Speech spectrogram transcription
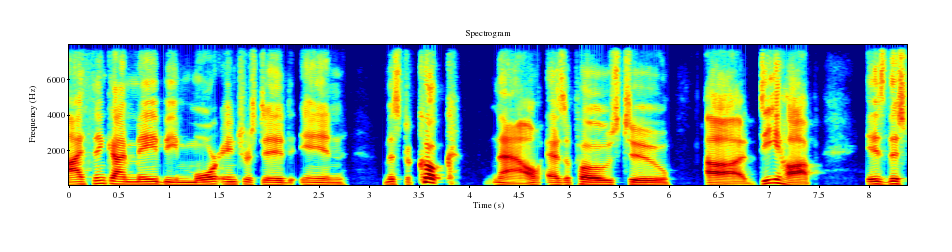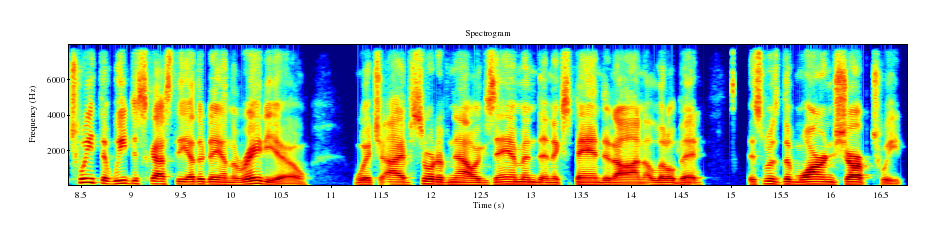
I think I may be more interested in Mr. Cook now as opposed to uh, D Hop is this tweet that we discussed the other day on the radio, which I've sort of now examined and expanded on a little bit. This was the Warren Sharp tweet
